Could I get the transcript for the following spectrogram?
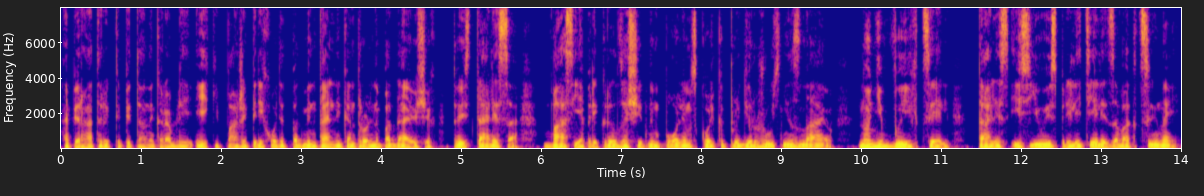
Операторы, капитаны кораблей и экипажи переходят под ментальный контроль нападающих, то есть Талиса. Вас я прикрыл защитным полем, сколько продержусь, не знаю. Но не вы их цель. Талис и Сьюис прилетели за вакциной.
